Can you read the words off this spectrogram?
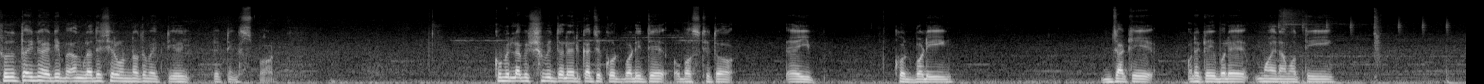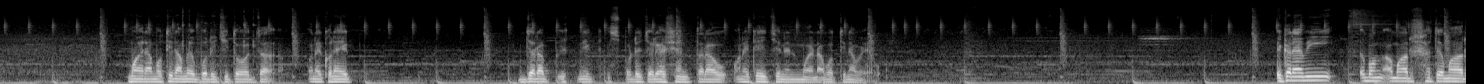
শুধু তাই নয়, এটি বাংলাদেশের অন্যতম একটি পিকনিক স্পট কুমিল্লা বিশ্ববিদ্যালয়ের কাছে কোটবাড়িতে অবস্থিত এই কোটবাড়ি, যাকে অনেকেই বলে ময়নামতি ময়নামতি নামে পরিচিত, যা অনেক অনেক যারা পিকনিক স্পটে চলে আসেন, তারাও অনেকেই চেনেন ময়নামতি নামেও। এখানে আমি এবং আমার সাথে আমার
